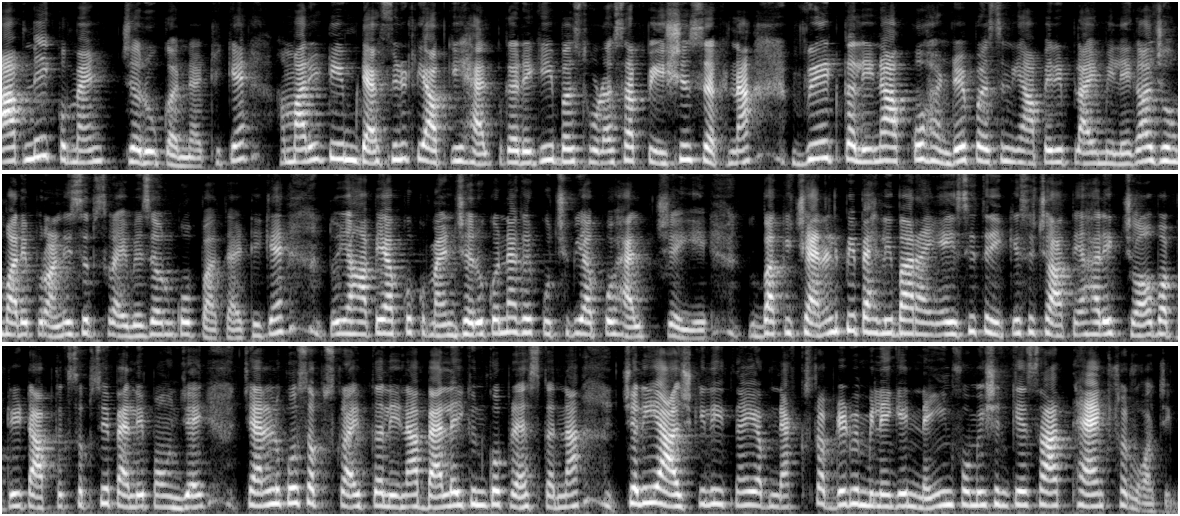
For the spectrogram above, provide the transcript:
आपने कमेंट ज़रूर करना है, ठीक है? हमारी टीम डेफिनेटली आपकी हेल्प करेगी, बस थोड़ा सा पेशेंस रखना। वेट कर लेना, आपको हंड्रेड परसेंट यहाँ पे रिप्लाई मिलेगा, जो हमारे पुराने सब्सक्राइबर्स हैं, उनको पता है, ठीक है? तो यहाँ पर आपको कमेंट ज़रूर करना अगर कुछ भी आपको हेल्प चाहिए, बाकी चैनल पे पहली बार आए हैं, इसी तरीके से चाहते हैं हर एक जॉब अपडेट आप तक सबसे पहले पहुँच जाए चैनल को सब्सक्राइब कर लेना बेल आइकन को प्रेस करना। चलिए आज के लिए इतना ही, अब नेक्स्ट अपडेट में मिलेंगे नई इन्फॉर्मेशन के साथ। थैंक्स फॉर वॉचिंग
